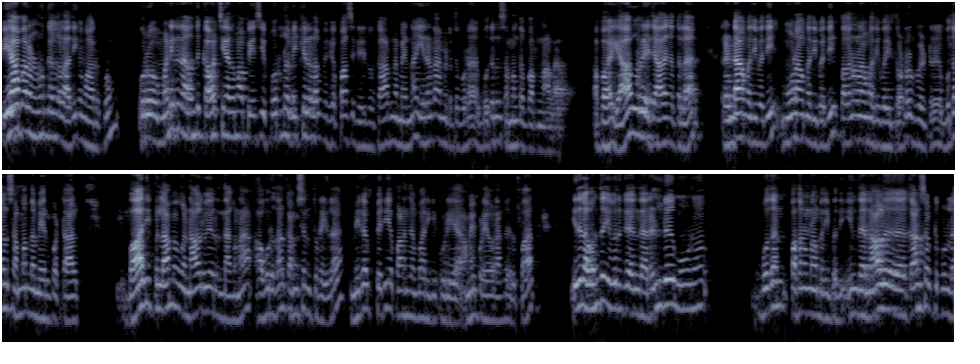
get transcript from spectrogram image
வியாபார நுணுக்கங்கள் அதிகமா இருக்கும். ஒரு மனிதனை வந்து கவர்ச்சிகரமா பேசி பொருளை விற்கிற அளவுக்கு கெப்பாசிட்டி இருக்கு காரணம் என்ன இரண்டாம் இடத்து கூட புதன் சம்பந்தப்படுறனால அப்ப யாருடைய ஜாதகத்துல ரெண்டாம் அதிபதி மூணாம் அதிபதி பதினொன்றாம் அதிபதி தொடர்பு பெற்று புதன் சம்பந்தம் ஏற்பட்டால் பாதிப்பு இல்லாம இவங்க நாலு பேர் இருந்தாங்கன்னா அவரு தான் கமிஷன் துறையில மிகப்பெரிய பணம் சம்பாதிக்கக்கூடிய அமைப்புடையவராக இருப்பார். இதுல வந்து இவருக்கு இந்த ரெண்டு மூணு புதன் பதினொன்றாம் அதிபதி இந்த நாலு கான்செப்டுக்குள்ள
